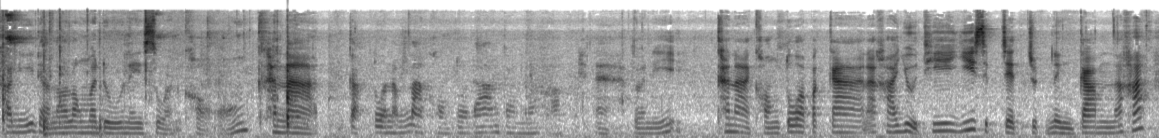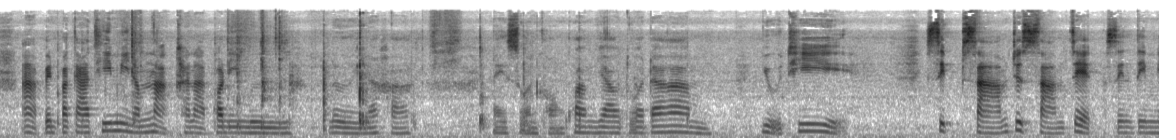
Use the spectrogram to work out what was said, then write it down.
คราวนี้เดี๋ยวเราลองมาดูในส่วนของขนาดกับตัวน้ำหนักของตัวด้ามกันนะคะอ่าตัวนี้ขนาดของตัวปากกานะคะอยู่ที่ 27.1 กรัมนะคะอ่าเป็นปากกาที่มีน้ำหนักขนาดพอดีมือเลยนะคะ ในส่วนของความยาวตัวด้าม อยู่ที่ 13.37เซนติเม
